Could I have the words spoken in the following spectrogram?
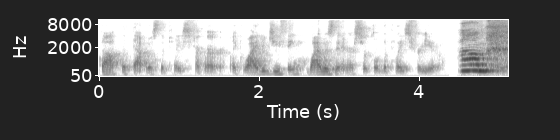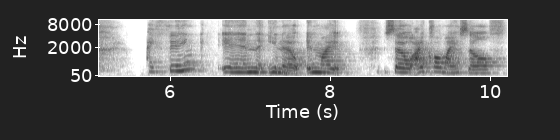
thought that that was the place for her. Like, why did you think? Why was the inner circle the place for you? Um, I think in you know in my so I call myself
